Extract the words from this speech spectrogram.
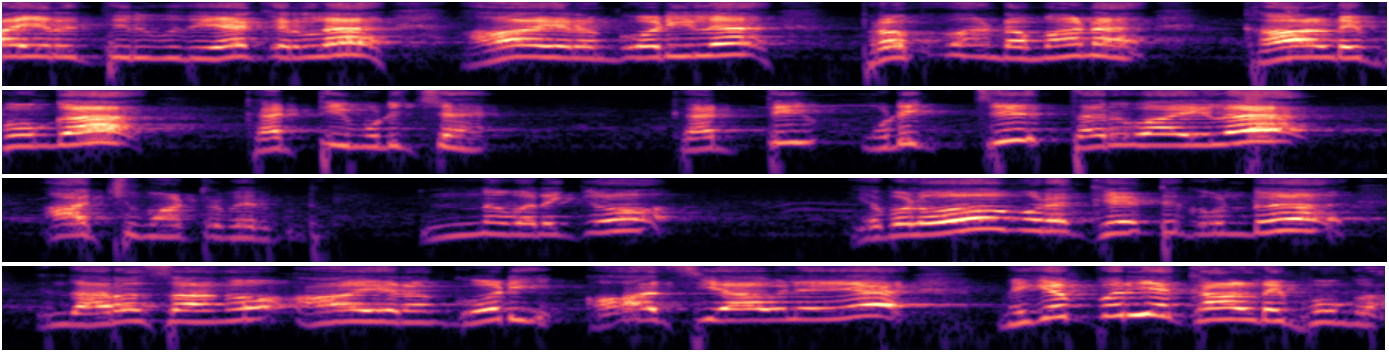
ஆயிரத்தி இருபது ஏக்கரில் ஆயிரம் கோடியில் பிரம்மாண்டமான கால்நடை பூங்கா கட்டி முடித்தேன் கட்டி முடித்து தருவாயில் ஆட்சி மாற்றம் ஏற்பட்டது. இன்ன வரைக்கும் எவ்வளோ முறை கேட்டுக்கொண்டு இந்த அரசாங்கம் ஆயிரம் கோடி ஆசியாவிலேயே மிகப்பெரிய கால்நடை பூங்கா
